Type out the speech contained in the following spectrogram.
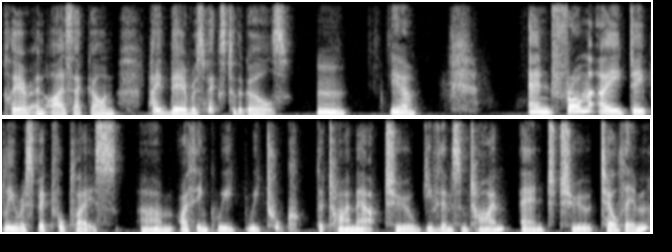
Claire and Isaac go and pay their respects to the girls. Mm, yeah. And from a deeply respectful place, um, I think we we took the time out to give them some time and to tell them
